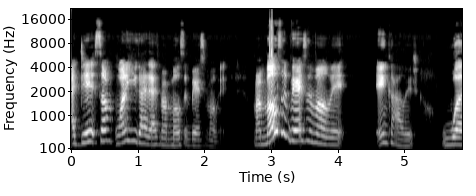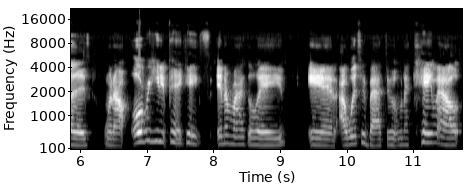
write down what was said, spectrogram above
I did some, one of you guys asked my most embarrassing moment. My most embarrassing moment in college was when I overheated pancakes in a microwave and I went to the bathroom. And when I came out,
